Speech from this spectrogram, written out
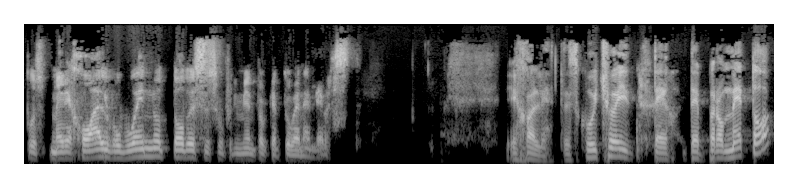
pues me dejó algo bueno todo ese sufrimiento que tuve en el Everest. Híjole, te escucho y te, prometo,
